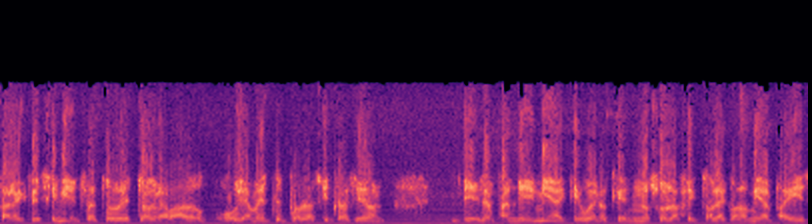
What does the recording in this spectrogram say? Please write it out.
para el crecimiento. A todo esto agravado, obviamente, por la situación de la pandemia, que bueno, que no solo afectó a la economía del país,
